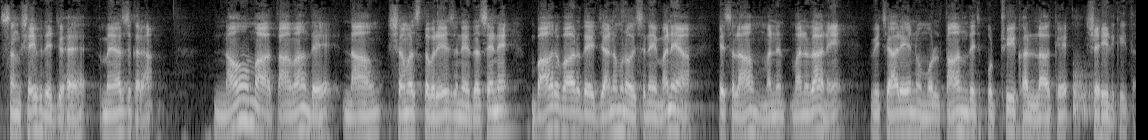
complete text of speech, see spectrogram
ਸੰਖੇਪ ਦੇ ਜੋ ਹੈ, ਮੈਂ ਅਰਜ਼ ਕਰਾਂ, ਨੌ ਮਾਤਾਵਾਂ ਦੇ ਨਾਮ ਸ਼ਮਸ ਤਬਰੇਜ਼ ਨੇ ਦੱਸੇ ਨੇ, ਬਾਰ-ਬਾਰ ਦੇ ਜਨਮ ਨੂੰ ਇਸਨੇ ਮੰਨਿਆ, ਇਸਲਾਮ ਮੰਨਦਾ ਨੇ, ਵਿਚਾਰੇ ਨੂੰ ਮੁਲਤਾਨ ਦੇ ਵਿੱਚ ਪੁੱਠੀ ਖੱਲ ਲਾ ਕੇ ਸ਼ਹੀਦ ਕੀਤਾ।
